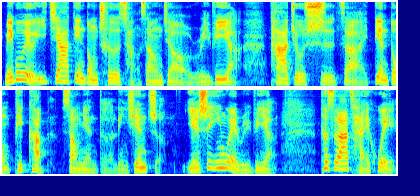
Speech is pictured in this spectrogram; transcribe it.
美国有一家电动车的厂商叫 Rivia，它就是在电动 pickup 上面的领先者。也是因为 Rivia，特斯拉才会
